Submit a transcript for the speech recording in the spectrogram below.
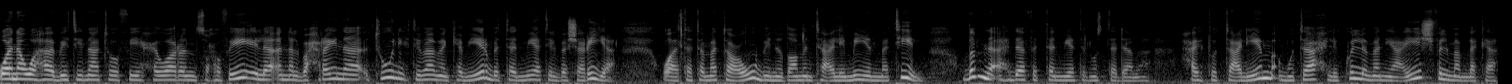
ونوه بيتيناتو في حوار صحفي إلى أن البحرين تولي اهتماما كبير بالتنمية البشرية وتتمتع بنظام تعليمي متين ضمن أهداف التنمية المستدامة حيث التعليم متاح لكل من يعيش في المملكة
